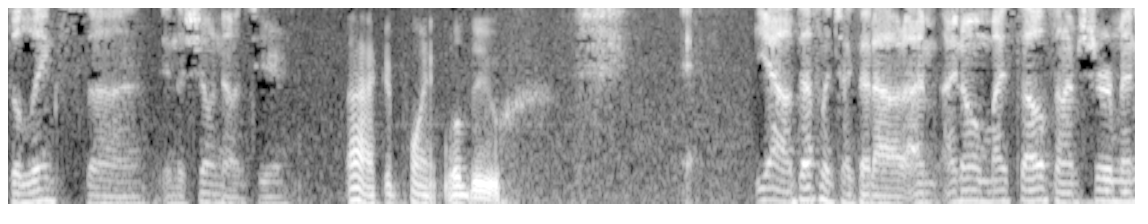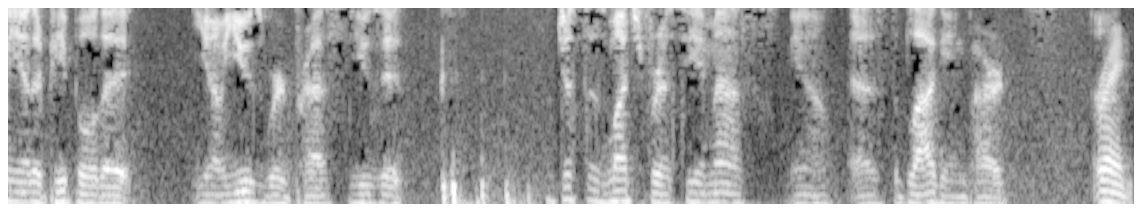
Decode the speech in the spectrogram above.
the links uh, in the show notes here. ah, good point. We'll do. Yeah, I'll definitely check that out. I'm, I know myself, and I'm sure many other people that you know use WordPress use it just as much for a CMS, you know, as the blogging part. Right.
